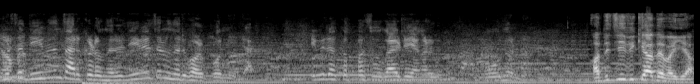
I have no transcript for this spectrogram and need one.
ഇവിടുത്തെ ജീവിതം തരക്കിടുന്നില്ല ജീവിതത്തിനൊന്നും ഒരു കുഴപ്പമൊന്നുമില്ല. ഇവരൊക്കെ ഇപ്പൊ സുഖമായിട്ട് ഞങ്ങൾ പോകുന്നുണ്ട്. അതിജീവിക്കാതെ വയ്യ.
